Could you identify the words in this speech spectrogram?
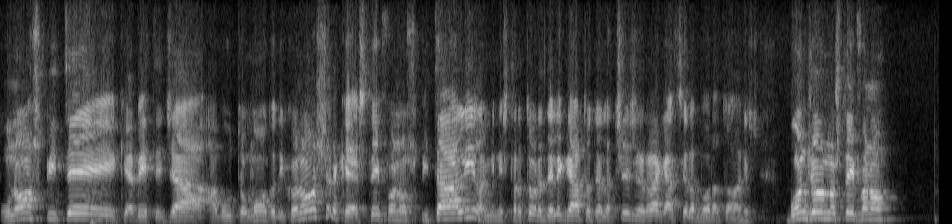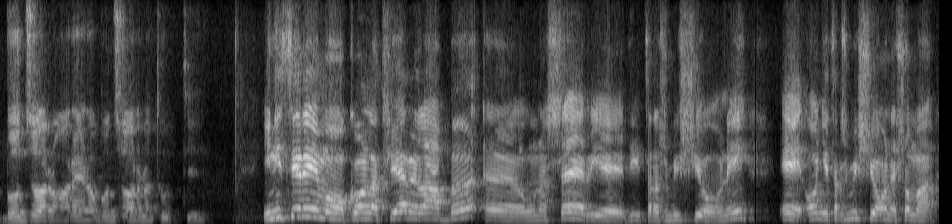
un ospite che avete già avuto modo di conoscere, che è Stefano Ospitali, l'amministratore delegato della Cesare Ragazzi Laboratories. Buongiorno Stefano. Buongiorno Moreno, buongiorno a tutti. Inizieremo con la CR Lab eh, una serie di trasmissioni e ogni trasmissione, insomma,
